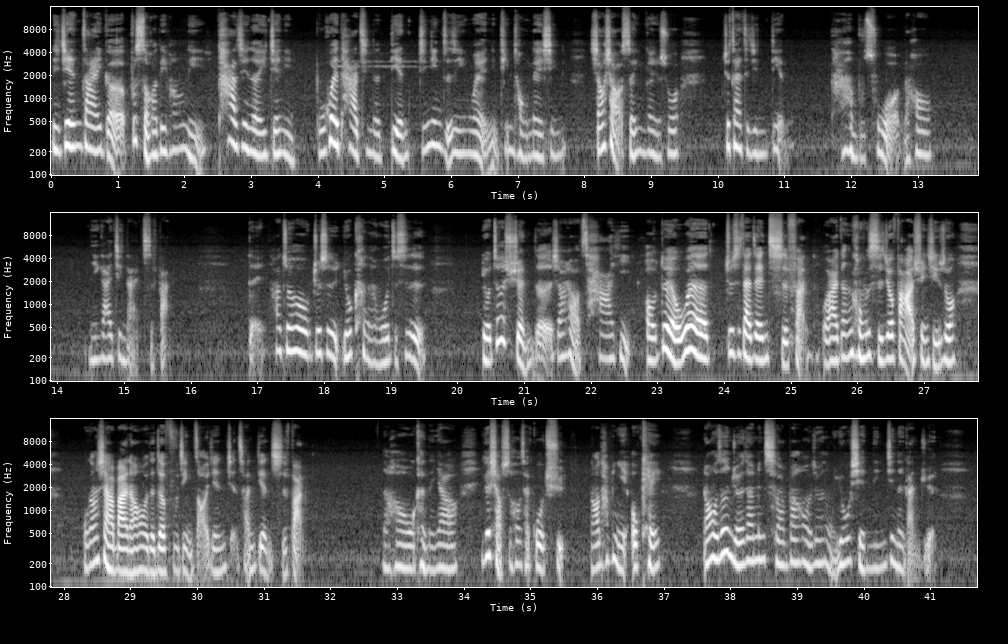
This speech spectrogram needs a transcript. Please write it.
你今天在一个不熟的地方，你踏进了一间你不会踏进的店，仅仅只是因为你听从内心小小的声音跟你说，就在这间店，它很不错，然后你应该进来吃饭。对，他最后就是有可能我只是有这个选择小小差异。哦，对，我为了。就是在这边吃饭，我还跟公司就发了讯息说，我刚下班，然后我在这附近找一间简餐店吃饭，然后我可能要一个小时后才过去，然后他们也 OK，然后我真的觉得在那边吃完饭后，就那种悠闲宁静的感觉，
